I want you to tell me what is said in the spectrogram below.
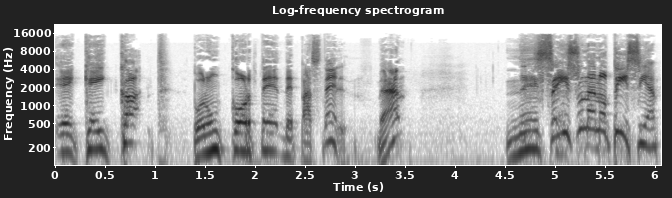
eh, cake cut, por un corte de pastel, ¿verdad? Se hizo una noticia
